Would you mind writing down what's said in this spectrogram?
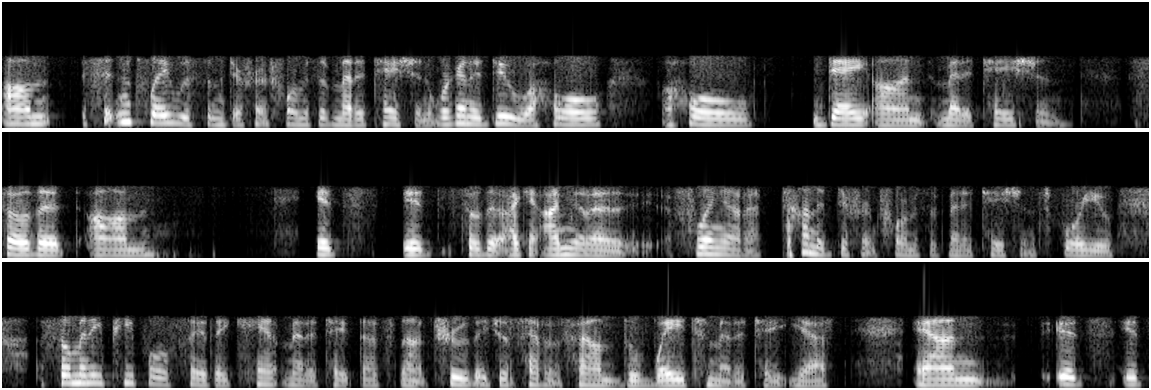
Um, sit and play with some different forms of meditation. We're going to do a whole a whole day on meditation, so that um, it's it so that I can I'm going to fling out a ton of different forms of meditations for you. So many people say they can't meditate. That's not true. They just haven't found the way to meditate yet. And it's it's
